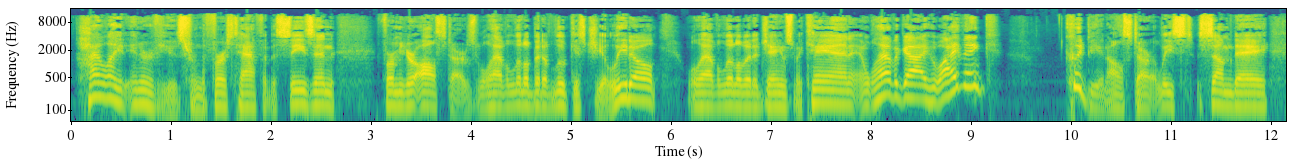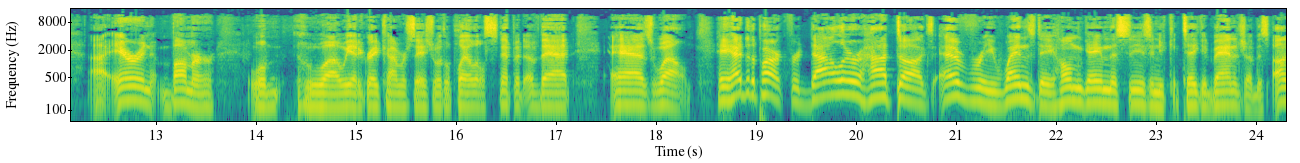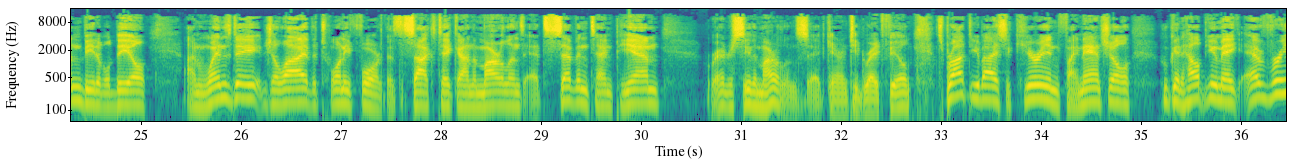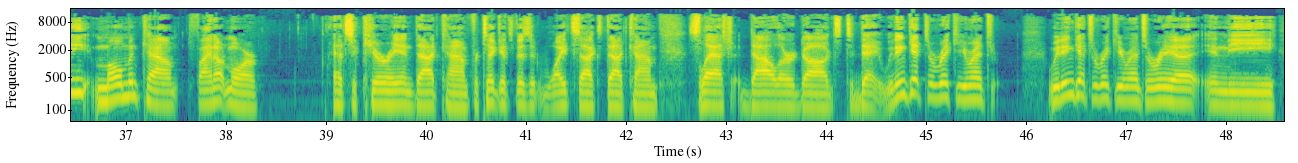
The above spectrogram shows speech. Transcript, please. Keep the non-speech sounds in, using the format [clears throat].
highlight interviews from the first half of the season from your All Stars. We'll have a little bit of Lucas Giolito. We'll have a little bit of James McCann. And we'll have a guy who I think could be an All Star at least someday. Uh, Aaron Bummer, will, who uh, we had a great conversation with. We'll play a little snippet of that as well. Hey, head to the park for dollar hot dogs every Wednesday home game this season. You can take advantage of this unbeatable deal on Wednesday, July the 24th, as the Sox take on the Marlins at 7:10 p.m. Rare to see the Marlins at Guaranteed Rate Field. It's brought to you by Securian Financial, who can help you make every moment count. Find out more at Securian.com. For tickets, visit whitesox.com slash dollar dogs today. We didn't get to Ricky Rent, we didn't get to Ricky Renteria in the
